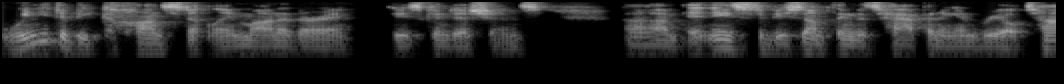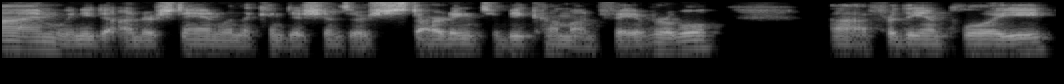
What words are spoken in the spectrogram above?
we need to be constantly monitoring these conditions. Um, it needs to be something that's happening in real time. We need to understand when the conditions are starting to become unfavorable uh, for the employee,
